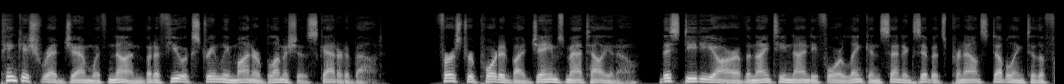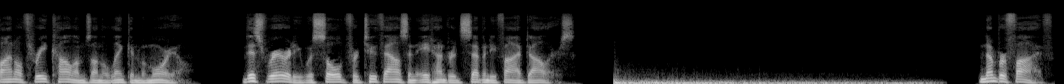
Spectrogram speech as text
pinkish red gem with none but a few extremely minor blemishes scattered about. First reported by James Mattaliano, this DDR of the 1994 Lincoln cent exhibits pronounced doubling to the final three columns on the Lincoln Memorial. This rarity was sold for $2,875. Number 5.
